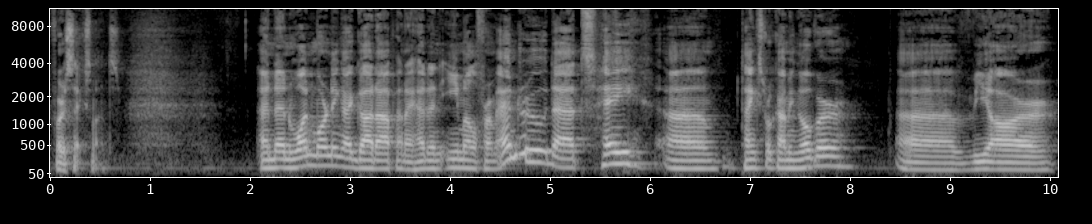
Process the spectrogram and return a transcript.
for six months. And then one morning I got up and I had an email from Andrew that, hey, uh, thanks for coming over. Uh, we are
